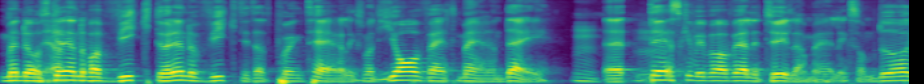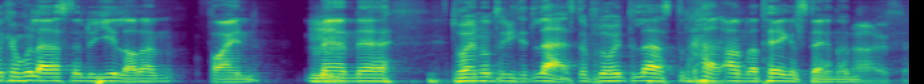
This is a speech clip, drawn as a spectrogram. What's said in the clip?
Men då ska det ändå vara viktigt, då är det ändå viktigt att poängtera liksom, att jag vet mer än dig. Mm. Eh, Det ska vi vara väldigt tydliga med. Liksom. Du har kanske läst den, du gillar den, fine. Mm. Men eh, du har ändå inte riktigt läst den, för du har inte läst den här andra tegelstenen. Ja, just det.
